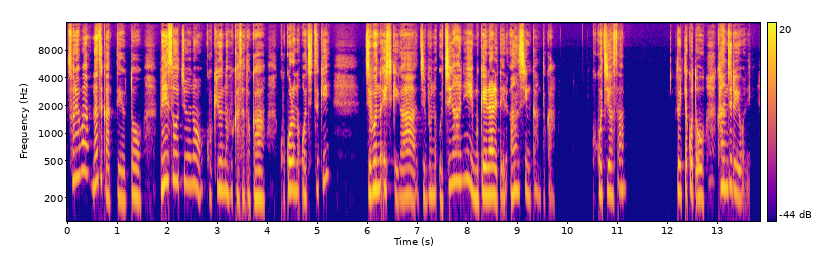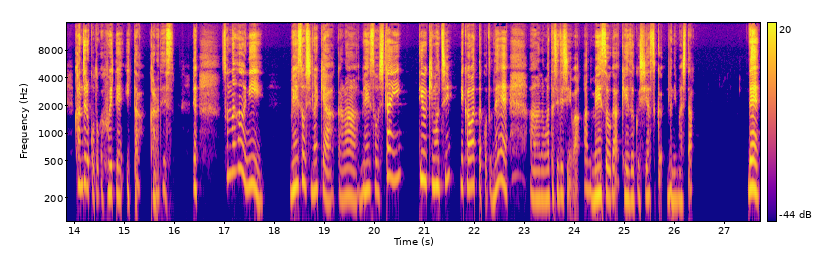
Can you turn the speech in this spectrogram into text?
それはなぜかっていうと、瞑想中の呼吸の深さとか、心の落ち着き、自分の意識が自分の内側に向けられている安心感とか、心地よさといったことを感じるように、感じることが増えていったからです。で、そんな風に瞑想しなきゃから瞑想したいっていう気持ちに変わったことで、あの、私自身はあの瞑想が継続しやすくなりました。で、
